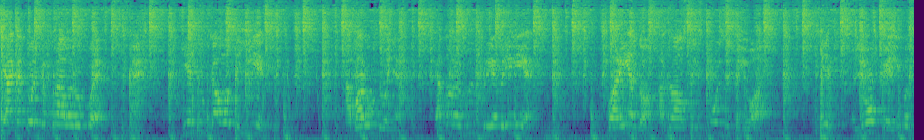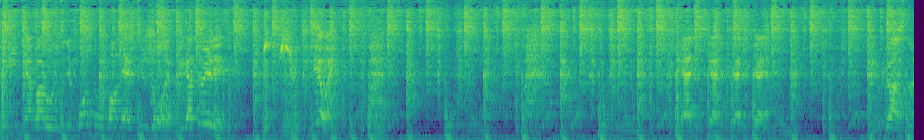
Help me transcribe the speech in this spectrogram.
Тяга только правой рукой. Если у кого-то есть оборудование, которое вы приобрели в аренду, пожалуйста, используйте его. Есть легкое либо среднее оборудование. Можно выполнять тяжелое. Приготовились? Левой. Тянем, тянем, тянем, тянем. Прекрасно.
